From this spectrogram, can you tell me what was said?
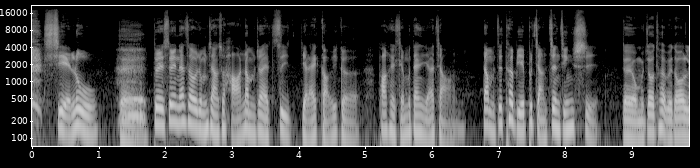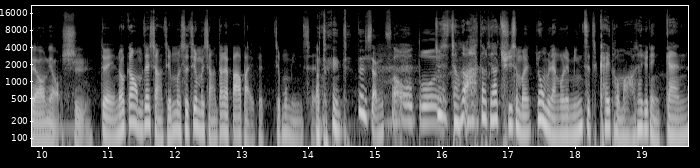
血路。对对，所以那时候我们讲说，好，那我们就来自己也来搞一个 podcast 节目，但是也要讲，但我们就特别不讲正经事。对，我们就特别都聊鸟事。对，然后刚刚我们在想节目的时候，其实我们想大概八百个节目名称啊，对，真的想超多，就是想说啊，到底要取什么？用我们两个人的名字开头嘛，好像有点干。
